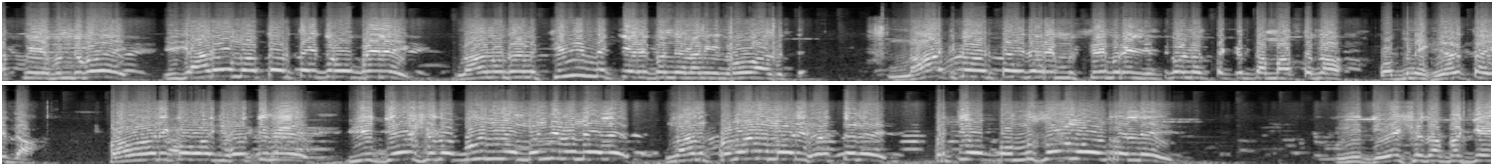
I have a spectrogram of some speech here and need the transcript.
ಆತ್ಮೀಯ ಬಂಧುಗಳೇ, ಈಗ ಯಾರೋ ಮಾತಾಡ್ತಾ ಇದ್ರು ಒಬ್ಬರಲ್ಲಿ ನಾನು ನಾನು ಕಿವಿಯಿಂದ ಕೇಳಿ ಬಂದೆ, ನನಗೆ ನೋವಾಗುತ್ತೆ. ನಾಟಕ ಆಡ್ತಾ ಇದ್ದಾರೆ ಮುಸ್ಲಿಮರಲ್ಲಿ ನಿಂತ್ಕೊಂಡಂತಕ್ಕಂಥ ಮಾತನ್ನ ಒಬ್ಬನೇ ಹೇಳ್ತಾ ಇದ್ದ. ಪ್ರಾಮಾಣಿಕವಾಗಿ ಹೇಳ್ತೀವಿ, ಈ ದೇಶದ ಭೂಮಿಯ ಮಣ್ಣಿನ ಮೇಲೆ ನಾನು ಪ್ರಮಾಣ ಮಾಡಿ ಹೇಳ್ತೇನೆ. ಪ್ರತಿಯೊಬ್ಬ ಮುಸಲ್ಮಾನರಲ್ಲಿ ಈ ದೇಶದ ಬಗ್ಗೆ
